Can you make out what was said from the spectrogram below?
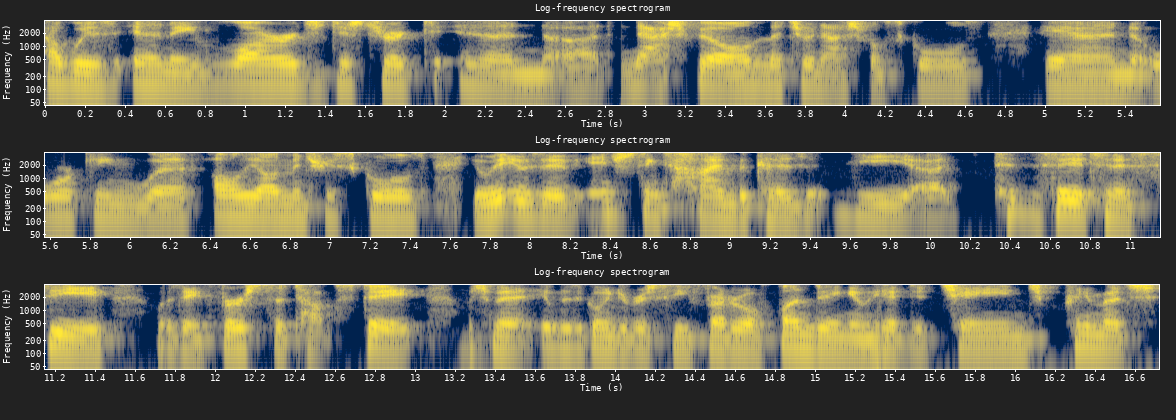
I was in a large district in uh, Nashville, Metro Nashville schools, and working with all the elementary schools. It, it was an interesting time because the, uh, t- the state of Tennessee was a first to top state, which meant it was going to receive federal funding, and we had to change pretty much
